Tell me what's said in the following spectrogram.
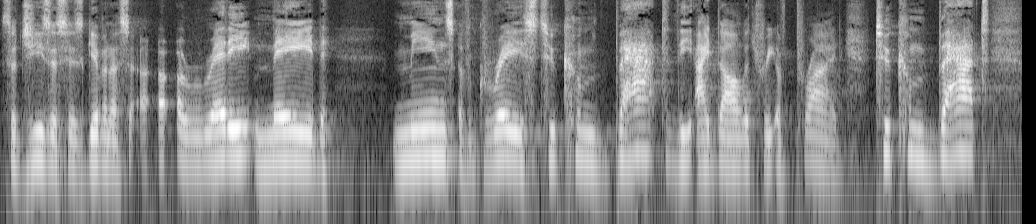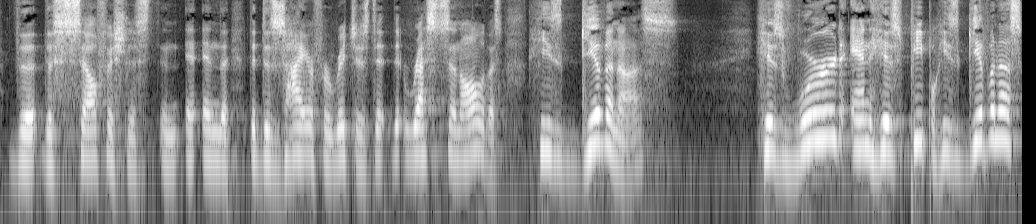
So, Jesus has given us a, a ready made means of grace to combat the idolatry of pride, to combat the, the selfishness and, and the, the desire for riches that, that rests in all of us. He's given us His word and His people. He's given us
